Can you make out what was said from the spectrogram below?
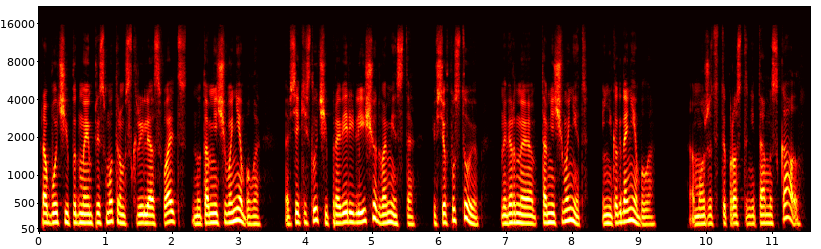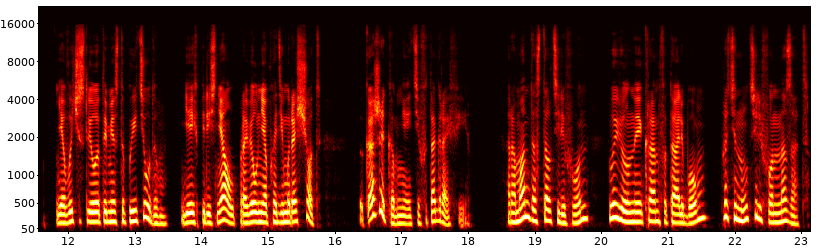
Рабочие под моим присмотром вскрыли асфальт, но там ничего не было. На всякий случай проверили еще два места. И все впустую. Наверное, там ничего нет. И никогда не было. А может, ты просто не там искал? Я вычислил это место по этюдам. Я их переснял, провел необходимый расчет. Покажи-ка мне эти фотографии». Роман достал телефон, вывел на экран фотоальбом, протянул телефон назад.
